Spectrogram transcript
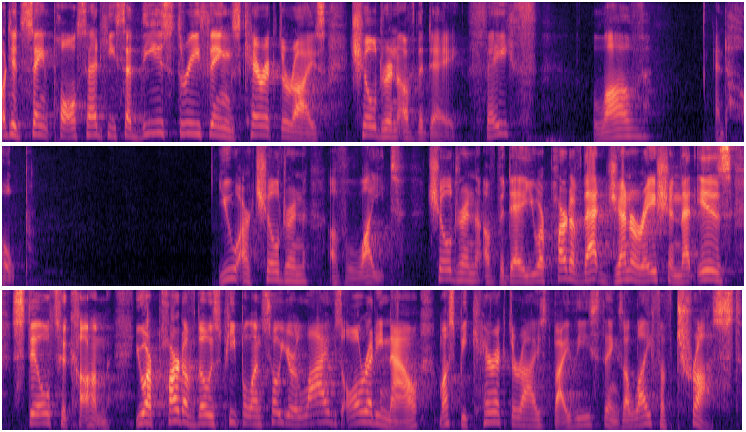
What did St. Paul said? He said these three things characterize children of the day: faith, love, and hope. You are children of light, children of the day. You are part of that generation that is still to come. You are part of those people, and so your lives already now must be characterized by these things a life of trust,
